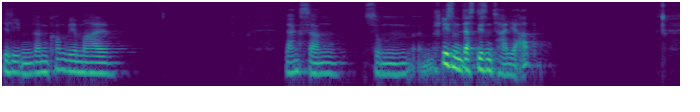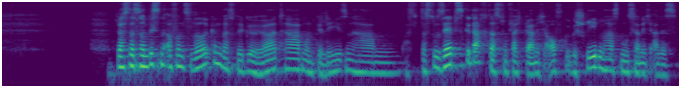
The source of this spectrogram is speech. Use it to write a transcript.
ihr Lieben, dann kommen wir mal langsam zum, ähm, schließen das, diesen Teil hier ab. Lass das noch ein bisschen auf uns wirken, was wir gehört haben und gelesen haben, was, dass du selbst gedacht hast und vielleicht gar nicht aufgeschrieben hast, muss ja nicht alles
